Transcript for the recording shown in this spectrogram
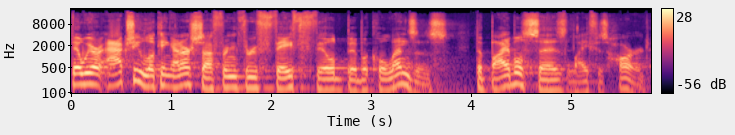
that we are actually looking at our suffering through faith filled biblical lenses. The Bible says life is hard.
